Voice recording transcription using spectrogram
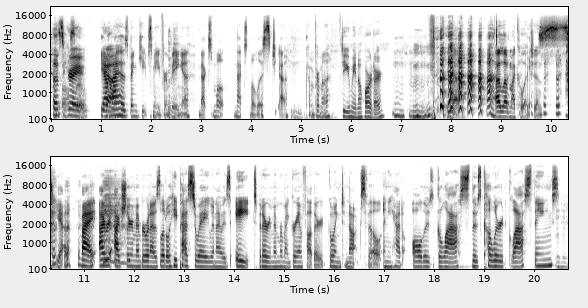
That's, great. awesome. Yeah, Yeah. my husband keeps me from being a maximal maximalist. Yeah, mm. come from a Do you mean a hoarder? Mm-hmm. Mm-hmm. Yeah. I love my collections. yeah. My I re- actually remember when I was little. He passed away when I was eight, but I remember my grandfather going to Knoxville and he had all those glass, those colored glass things, Mhm.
